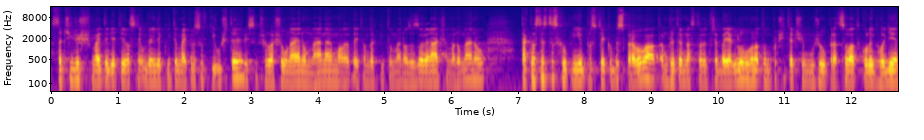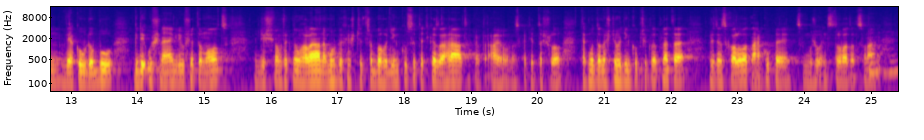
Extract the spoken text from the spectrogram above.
Stačí, když mají ty děti vlastně udělat takový ty Microsoftí účty, když se přihlašují nejenom jménem, ale dají tam takový to jméno ze zavináčem a doménou, tak vlastně jste schopni je prostě jakoby spravovat a můžete jim nastavit třeba, jak dlouho na tom počítači můžou pracovat, kolik hodin, v jakou dobu, kdy už ne, kdy už je to moc. Když vám řeknou, hele, a nemohl bych ještě třeba hodinku si teďka zahrát, tak a jo, dneska ti to šlo, tak mu tam ještě hodinku přiklepnete, můžete schvalovat nákupy, co můžou instalovat a co ne. Mm-hmm.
